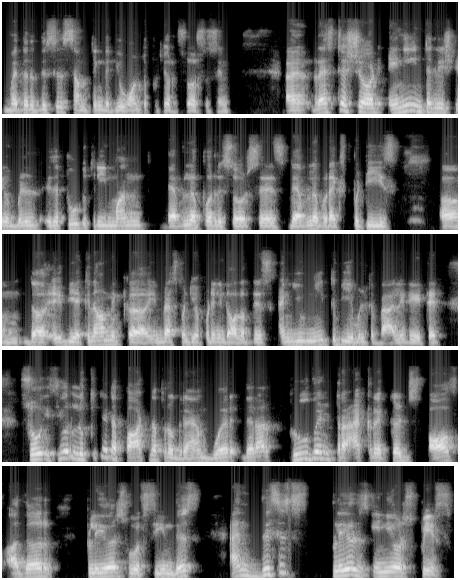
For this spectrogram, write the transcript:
whether this is something that you want to put your resources in uh, rest assured any integration you build is a two to three month developer resources developer expertise um, the the economic uh, investment you're putting into all of this and you need to be able to validate it. So if you're looking at a partner program where there are proven track records of other players who have seen this and this is players in your space.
